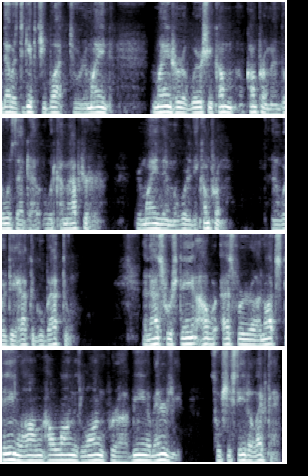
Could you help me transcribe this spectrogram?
That was the gift she bought to remind remind her of where she come come from, and those that uh, would come after her, remind them of where they come from, and where they have to go back to. And as for staying, how as for uh, not staying long, how long is long for a being of energy? So she stayed a lifetime.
